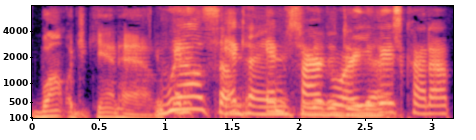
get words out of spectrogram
want what you can't have. Well, And- sometimes and, and you Fargo, do are you guys caught up?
